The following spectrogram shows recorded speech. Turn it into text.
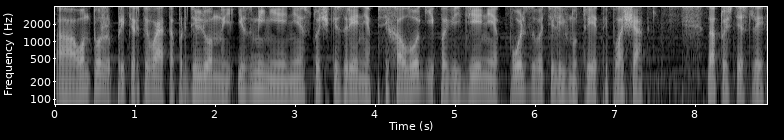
а, он тоже претерпевает определенные изменения с точки зрения психологии, поведения пользователей внутри этой площадки да, то есть если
